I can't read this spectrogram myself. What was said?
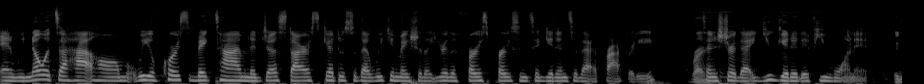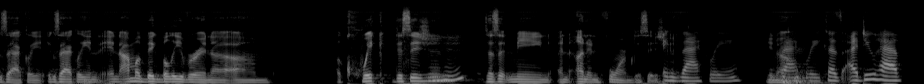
and we know it's a hot home, we of course make time and adjust our schedule so that we can make sure that you're the first person to get into that property. Right. To ensure that you get it if you want it. Exactly. Exactly. And, and I'm a big believer in a um a quick decision mm-hmm. doesn't mean an uninformed decision. Exactly. You know? Exactly, because I do have,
